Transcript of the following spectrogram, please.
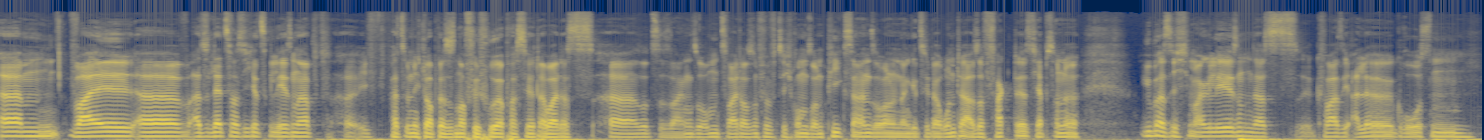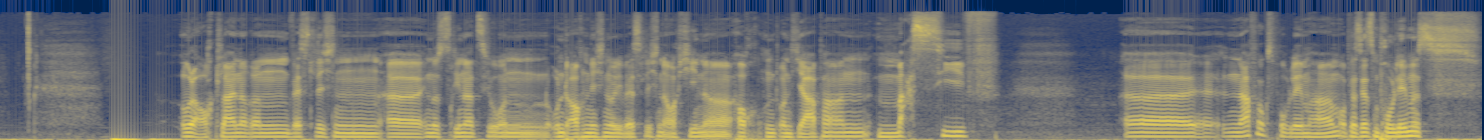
Ähm, weil, äh, also letztes, was ich jetzt gelesen habe, äh, ich persönlich glaube, dass es noch viel früher passiert, aber dass äh, sozusagen so um 2050 rum so ein Peak sein soll und dann geht's wieder runter. Also Fakt ist, ich habe so eine Übersicht mal gelesen, dass quasi alle großen oder auch kleineren westlichen äh, Industrienationen und auch nicht nur die westlichen, auch China auch und, und Japan massiv äh, Nachwuchsproblem haben. Ob das jetzt ein Problem ist,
